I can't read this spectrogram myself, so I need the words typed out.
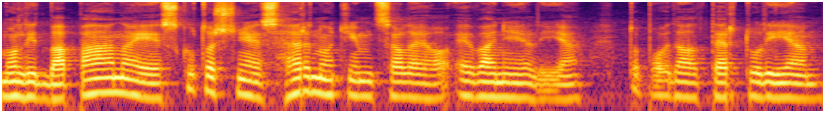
Modlitba pána je skutočne shrnutím celého evanielia, to povedal Tertulian.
